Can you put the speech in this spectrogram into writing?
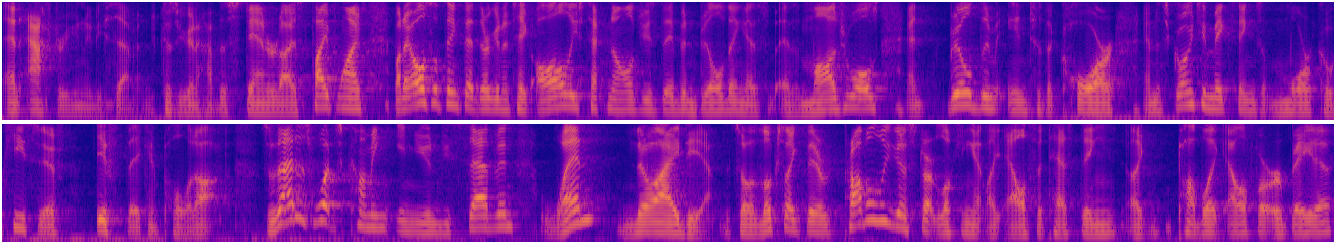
and after Unity 7 because you're going to have the standardized pipelines. But I also think that they're going to take all these technologies they've been building as, as modules and build them into the core, and it's going to make things more cohesive if they can pull it off. So that is what's coming in Unity 7. When? No idea. So it looks like they're probably going to start looking at like alpha testing, like public alpha or beta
